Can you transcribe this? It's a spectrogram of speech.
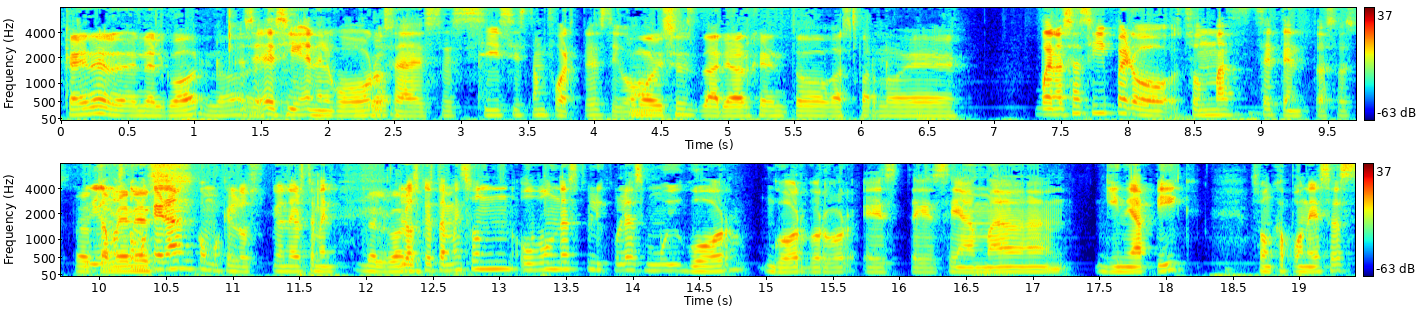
cae en, el, en el gore, ¿no? es- es- sí, en el gore, o sea, es- es- sí, sí están fuertes, digo. Como dices, Darío Argento, Gaspar Noé. Bueno, es así, pero son más 70. o sea, Pero digamos como es- que eran como que los pioneros también. Del gore. Los que también son, hubo unas películas muy gore, gore, gore, gore, este, se llaman Guinea Pig, son japonesas.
